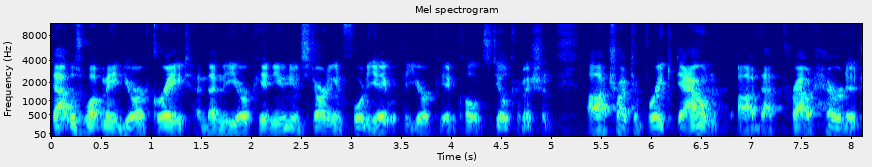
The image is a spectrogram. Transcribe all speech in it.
that was what made Europe great. And then the European Union, starting in '48 with the European Coal and Steel Commission, uh, tried to break down uh, that proud heritage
